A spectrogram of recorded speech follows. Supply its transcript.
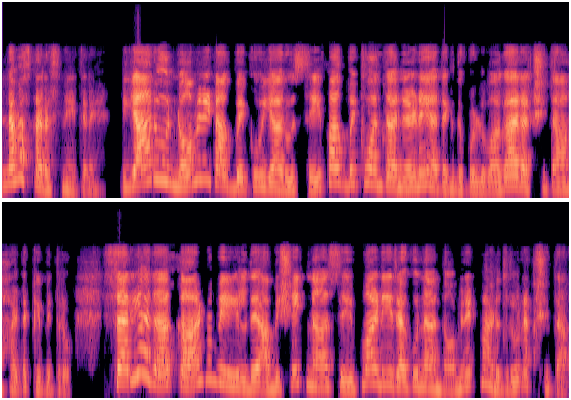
ನಮಸ್ಕಾರ ಸ್ನೇಹಿತರೆ. ಯಾರು ನಾಮಿನೇಟ್ ಆಗ್ಬೇಕು, ಯಾರು ಸೇಫ್ ಆಗ್ಬೇಕು ಅಂತ ನಿರ್ಣಯ ತೆಗೆದುಕೊಳ್ಳುವಾಗ ರಕ್ಷಿತಾ ಹಠಕ್ಕೆ ಬಿದ್ರು. ಸರಿಯಾದ ಕಾರಣವೇ ಇಲ್ಲದೆ ಅಭಿಷೇಕ್ನ ಸೇವ್ ಮಾಡಿ ರಘುನ ನಾಮಿನೇಟ್ ಮಾಡಿದ್ರು ರಕ್ಷಿತಾ.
